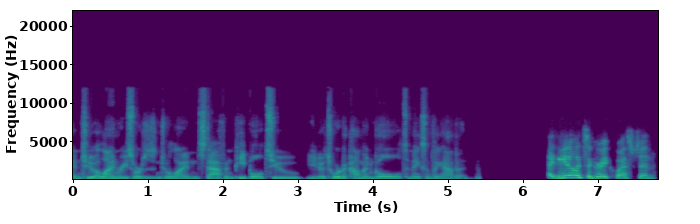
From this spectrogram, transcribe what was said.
and to align resources and to align staff and people to, you know, toward a common goal to make something happen? Uh, you know, it's a great question.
